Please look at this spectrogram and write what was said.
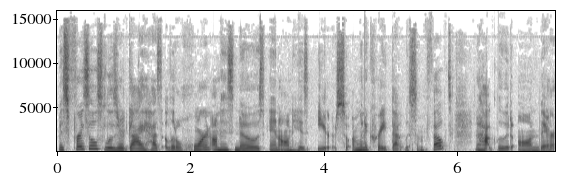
Miss Frizzle's lizard guy has a little horn on his nose and on his ears. So I'm gonna create that with some felt and hot glue it on there.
